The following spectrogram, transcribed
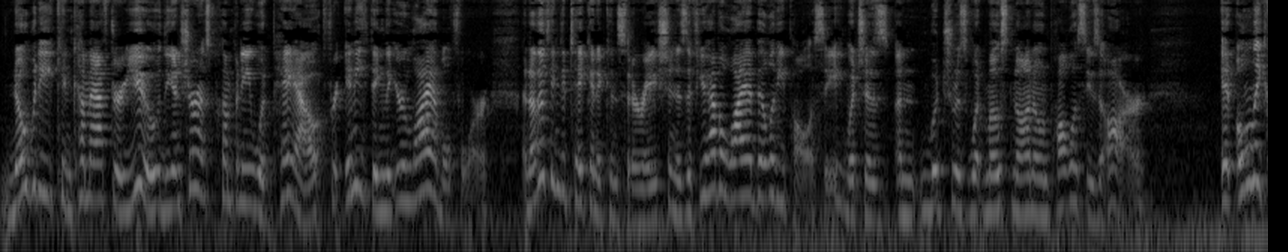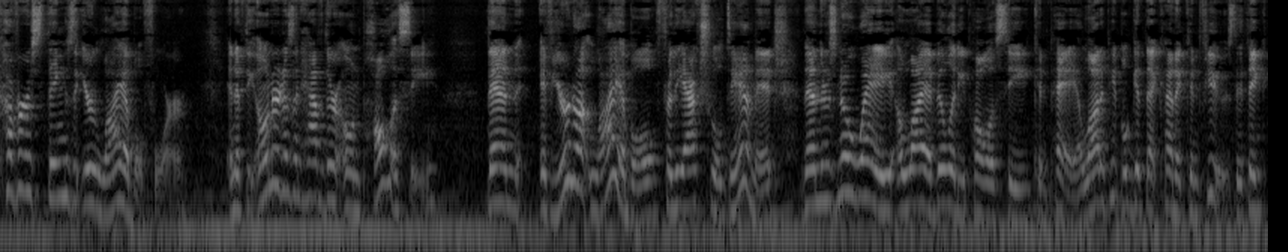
nobody can come after you. The insurance company would pay out for anything that you're liable for. Another thing to take into consideration is if you have a liability policy, which is which is what most non-owned policies are, it only covers things that you're liable for. And if the owner doesn't have their own policy, then if you're not liable for the actual damage, then there's no way a liability policy can pay. A lot of people get that kind of confused. They think,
